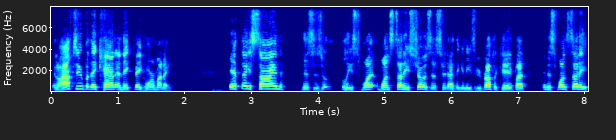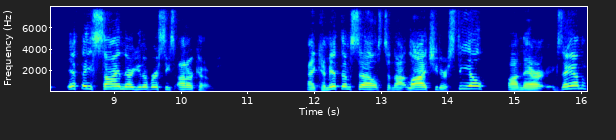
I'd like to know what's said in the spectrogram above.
They don't have to, but they can, and they make more money. If they sign, this is at least one, one study shows this, and I think it needs to be replicated. But in this one study, if they sign their university's honor code and commit themselves to not lie, cheat, or steal on their exam,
